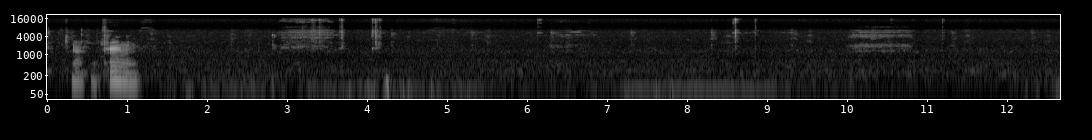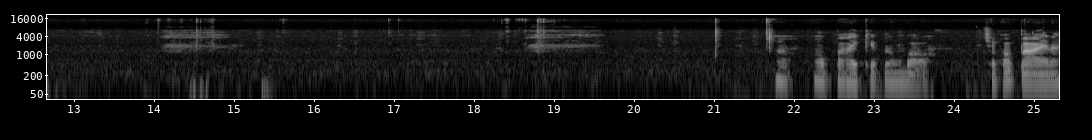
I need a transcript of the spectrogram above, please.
อีก ข้างหนึ่งเอาปลายเก็บลงบ่อ เฉพาะปลายนะ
